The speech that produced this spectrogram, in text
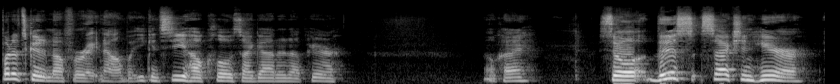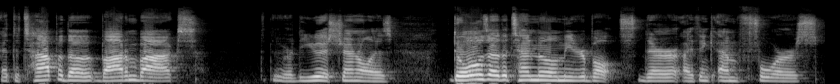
But it's good enough for right now. But you can see how close I got it up here. Okay. So this section here at the top of the bottom box, where the U.S. General is, those are the 10 millimeter bolts. They're, I think, M4s.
